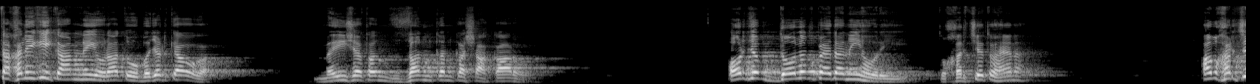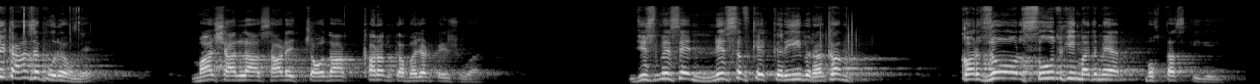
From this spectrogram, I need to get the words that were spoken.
تخلیقی کام نہیں ہو رہا تو بجٹ کیا ہوگا؟ معیشت زن کن کا شاہکار ہو اور جب دولت پیدا نہیں ہو رہی تو خرچے تو ہے نا۔ اب خرچے کہاں سے پورے ہوں گے؟ ماشاء اللہ ساڑھے چودہ کھرب کا بجٹ پیش ہوا ہے۔ جس میں سے نصف کے قریب رقم قرضوں اور سود کی مد میں مختص کی گئی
